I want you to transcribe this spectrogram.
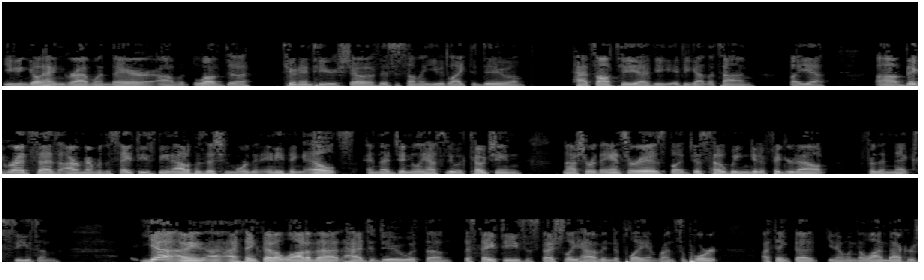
You can go ahead and grab one there. I would love to tune into your show if this is something you would like to do. Um, hats off to you if you, if you got the time. But yeah. Uh, Big Red says, I remember the safeties being out of position more than anything else, and that genuinely has to do with coaching. Not sure what the answer is, but just hope we can get it figured out for the next season. Yeah, I mean, I, I think that a lot of that had to do with the the safeties, especially having to play in run support. I think that you know when the linebackers,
